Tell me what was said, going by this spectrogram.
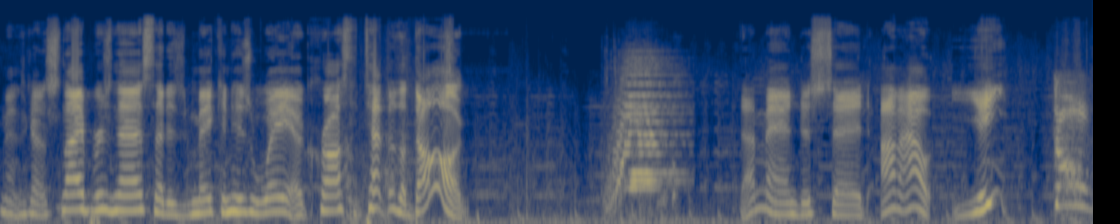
Man's got a sniper's nest that is making his way across the tent. There's a dog! That man just said, I'm out. Yeet! Dog!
